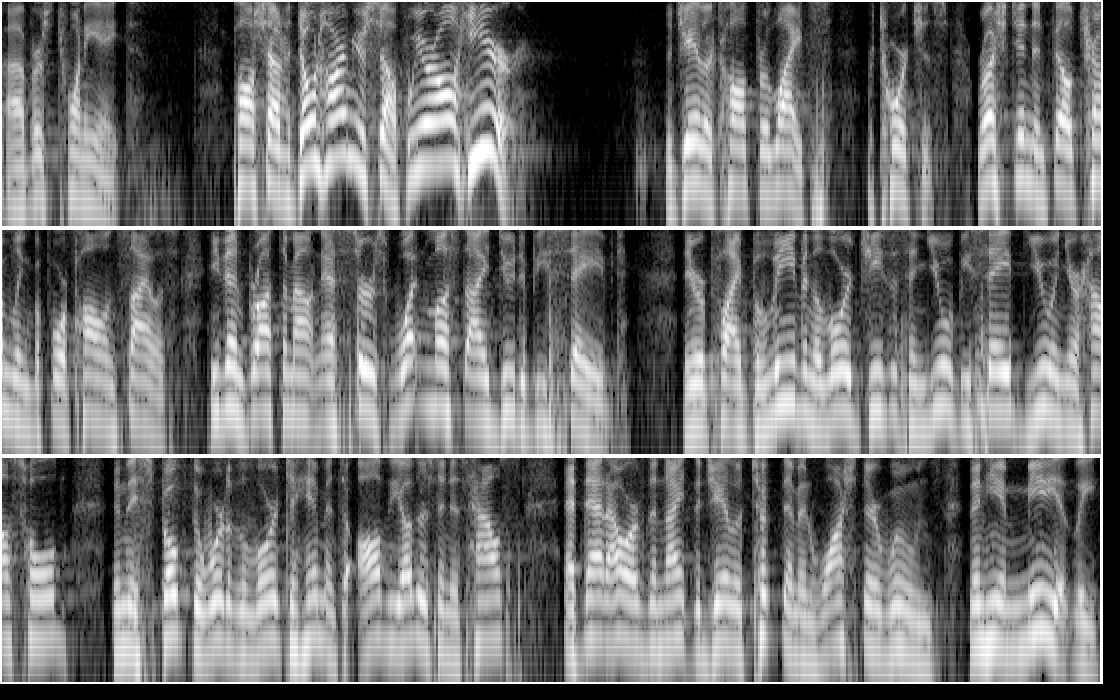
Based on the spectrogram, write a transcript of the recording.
Uh, verse 28. Paul shouted, Don't harm yourself. We are all here. The jailer called for lights or torches, rushed in and fell trembling before Paul and Silas. He then brought them out and asked, Sirs, what must I do to be saved? They replied, Believe in the Lord Jesus, and you will be saved, you and your household. Then they spoke the word of the Lord to him and to all the others in his house. At that hour of the night, the jailer took them and washed their wounds. Then he immediately,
